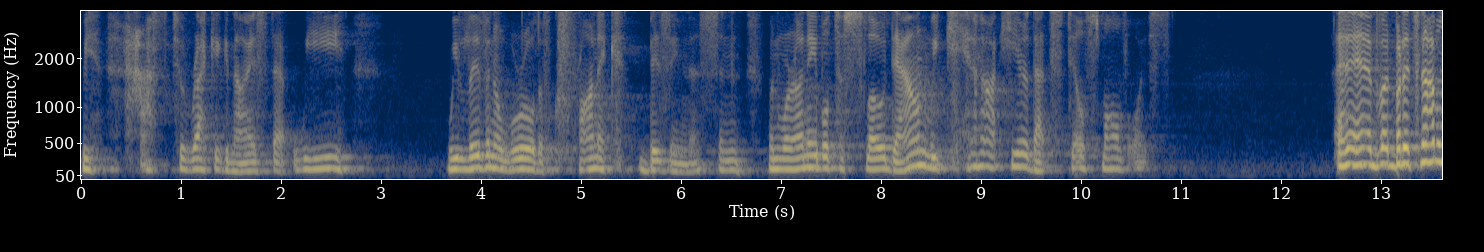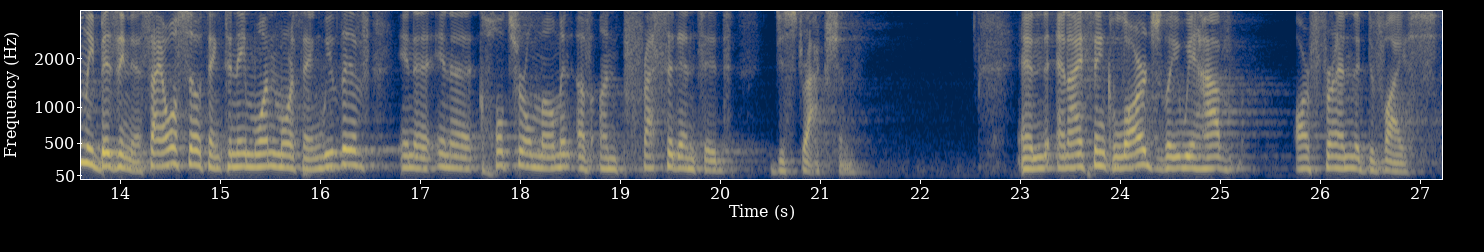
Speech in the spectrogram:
we have to recognize that we we live in a world of chronic busyness, and when we're unable to slow down, we cannot hear that still small voice. And, but, but it's not only busyness. I also think, to name one more thing, we live in a, in a cultural moment of unprecedented distraction. And, and I think largely we have our friend, the device,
